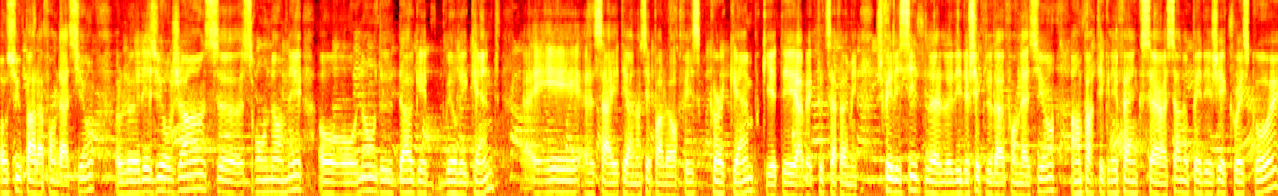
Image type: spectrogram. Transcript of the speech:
reçu par la Fondation. les urgences euh, seront nommées au, nom de Doug et Billy Kent et euh, ça a été annoncé par leur fils Kirk Kemp, qui était avec toute sa famille. Je félicite le, leadership de la Fondation, en particulier Frank Saracen, le PDG Chris euh,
